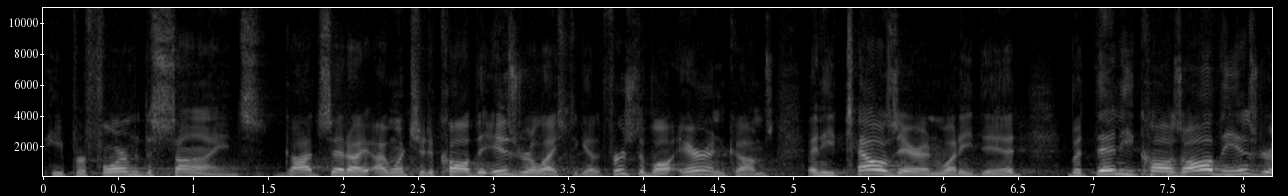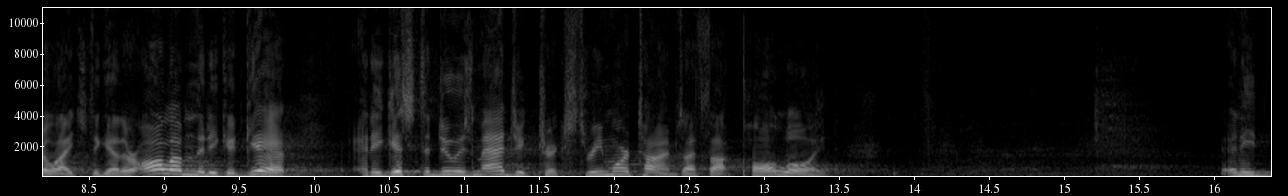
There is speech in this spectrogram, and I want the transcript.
he performed the signs. God said, I, I, want you to call the Israelites together. First of all, Aaron comes and he tells Aaron what he did, but then he calls all the Israelites together, all of them that he could get, and he gets to do his magic tricks three more times. I thought, Paul Lloyd. And he,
